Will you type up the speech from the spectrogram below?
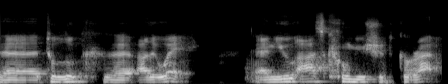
uh, to look uh, other way, and you ask whom you should corrupt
